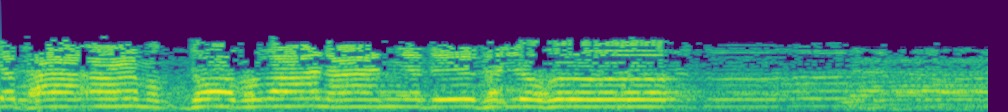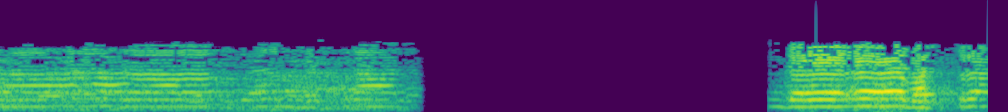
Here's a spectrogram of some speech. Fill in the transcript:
यथा मुग्धो भुवानान्यदेधयुः। भद्र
